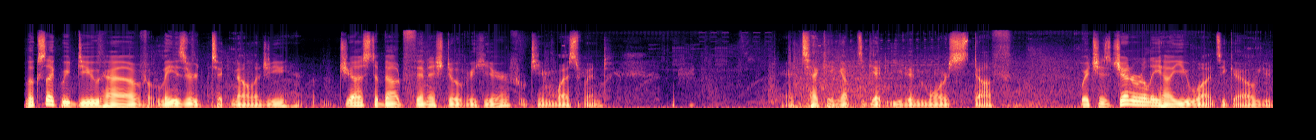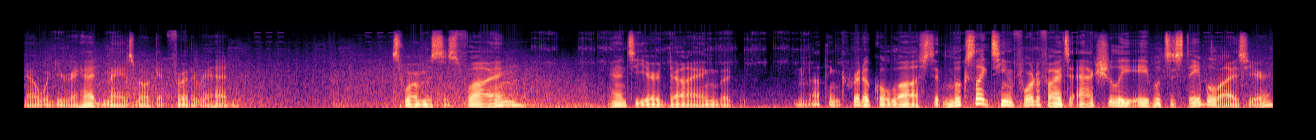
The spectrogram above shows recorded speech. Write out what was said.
Looks like we do have laser technology just about finished over here for Team Westwind. They're teching up to get even more stuff, which is generally how you want to go. You know, when you're ahead, may as well get further ahead. Swarm missiles flying. Anti-air dying, but nothing critical lost. It looks like Team Fortified's actually able to stabilize here.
